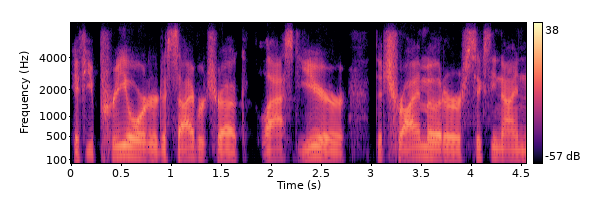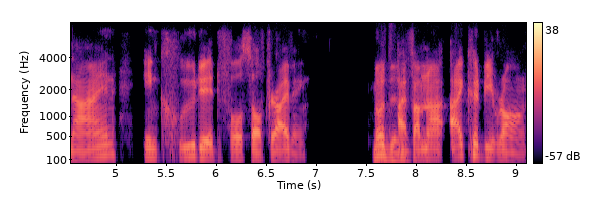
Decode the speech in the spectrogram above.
If you pre-ordered a Cybertruck last year, the tri-motor 69.9 included full self-driving. No, it didn't. If I'm not, I could be wrong,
